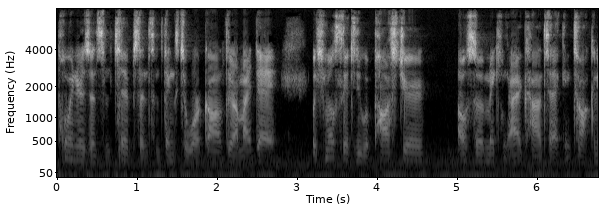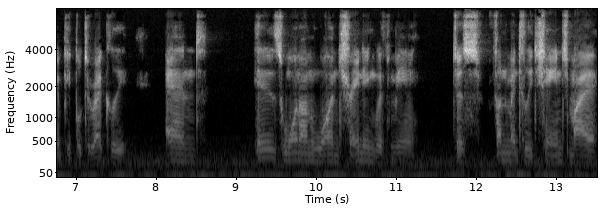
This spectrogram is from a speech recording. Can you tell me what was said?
pointers and some tips and some things to work on throughout my day, which mostly had to do with posture, also making eye contact and talking to people directly. And his one on one training with me just fundamentally changed my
